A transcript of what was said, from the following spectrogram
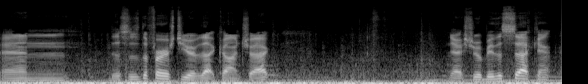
and this is the first year of that contract. Next year will be the second.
